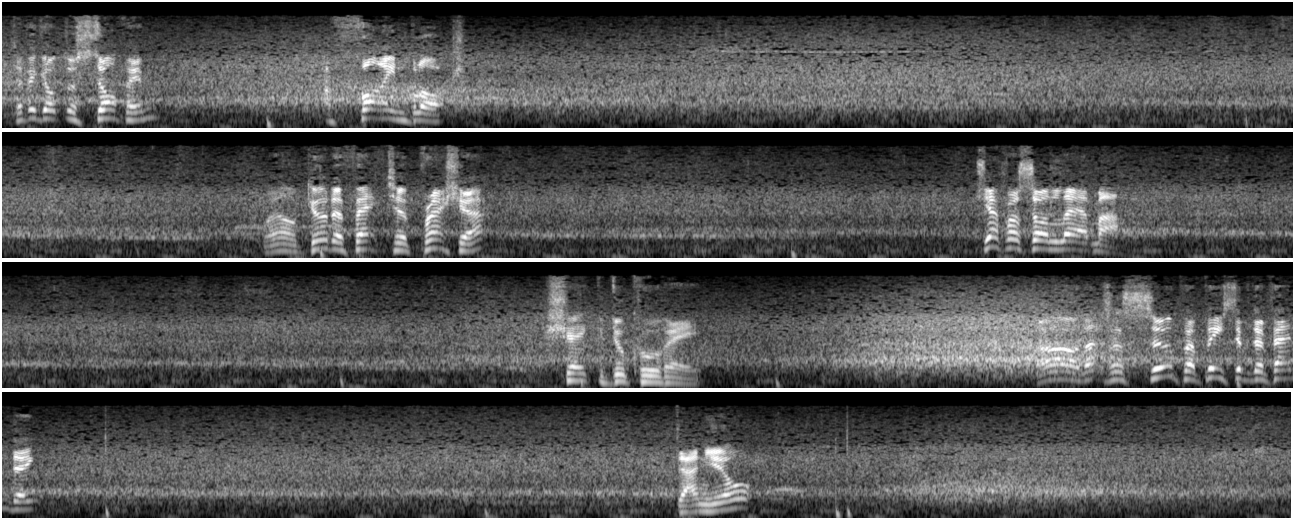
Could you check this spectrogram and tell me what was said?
Difficult to stop him. A fine block. Well, good effective pressure. Jefferson Lerma. Cheick Doucouré. Oh, that's a super piece of defending. Daniel.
